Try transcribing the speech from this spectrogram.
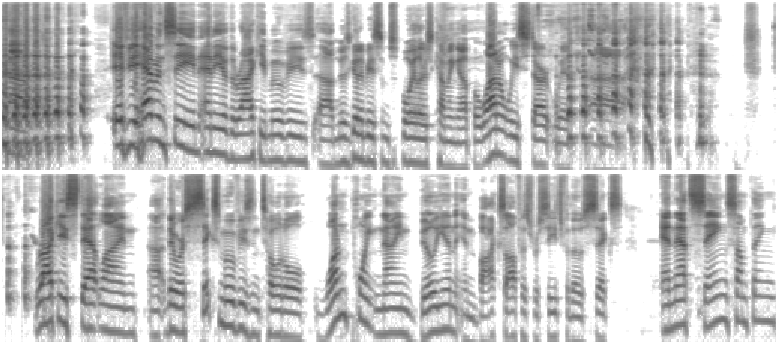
Uh, if you haven't seen any of the Rocky movies, um, there's going to be some spoilers coming up, but why don't we start with uh, Rocky's stat line? Uh, there were six movies in total, 1.9 billion in box office receipts for those six, and that's saying something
